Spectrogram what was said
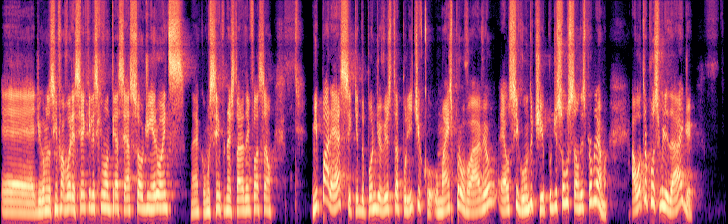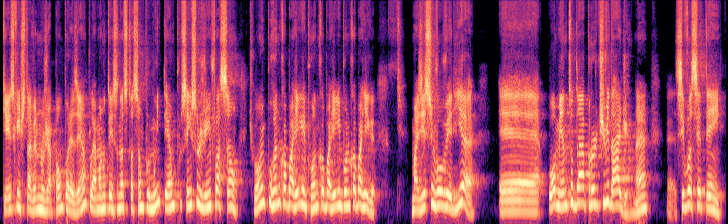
é, digamos assim, favorecer aqueles que vão ter acesso ao dinheiro antes, né? Como sempre na história da inflação. Me parece que, do ponto de vista político, o mais provável é o segundo tipo de solução desse problema. A outra possibilidade que é isso que a gente está vendo no Japão, por exemplo, é a manutenção da situação por muito tempo sem surgir inflação. Tipo, vamos empurrando com a barriga, empurrando com a barriga, empurrando com a barriga. Mas isso envolveria é, o aumento da produtividade. Né? É, se você tem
